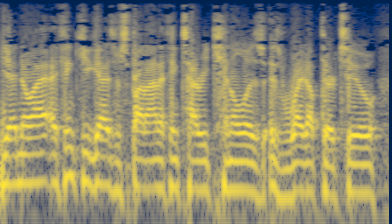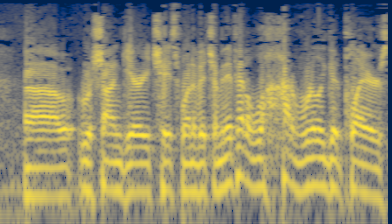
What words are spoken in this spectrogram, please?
Yeah, no, I, I think you guys are spot on. I think Tyree Kinnel is, is right up there too. Uh, Rashan Gary, Chase Winovich. I mean, they've had a lot of really good players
